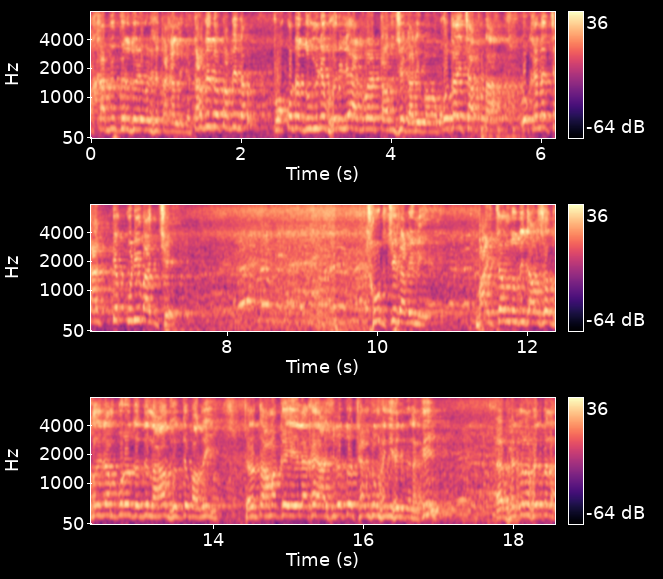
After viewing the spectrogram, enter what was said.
আঁকাবি করে দৌড়ে বেড়েছে টাকা লেগে। তাতে দাও তাতে দাও। পকেটে দু মিনিট ভরিলে একবারে টানছে গাড়ি বাবা। কোথায় চাপড়া ওখানে চারটে কুড়ি বাজছে। ছুটছি গাড়ি নিয়ে। বাই চান্স যদি জালসা ধনিরামপুরে যদি না ধরতে পারি, তাহলে তো আমাকে এই এলাকায় আসলে তো ঠ্যাং টুং ভাঙিয়ে ফেলবে নাকি? ফেলবে না ফেলবে না।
